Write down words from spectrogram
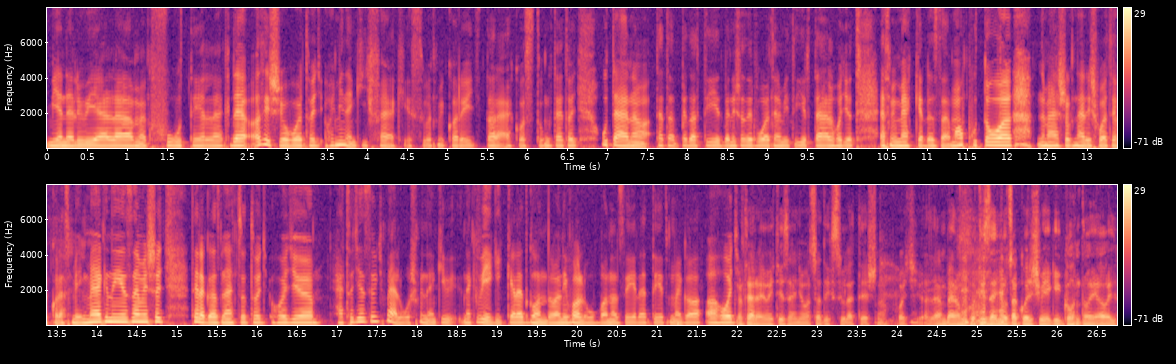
milyen előjellel, meg fú tényleg. De az is jó volt, hogy, hogy mindenki így felkészült, mikor így találkoztunk. Tehát, hogy utána, tehát például a tiédben is azért volt, amit írtál, hogy ott ezt még megkérdezem aputól, másoknál is volt, hogy akkor ezt még megnézem, és hogy tényleg az látszott, hogy, hogy Hát, hogy ez úgy melós, mindenkinek végig kellett gondolni valóban az életét, meg a, ahogy... Hát erre jó, hogy 18. születésnap, hogy az ember, amikor 18, akkor is végig gondolja, hogy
